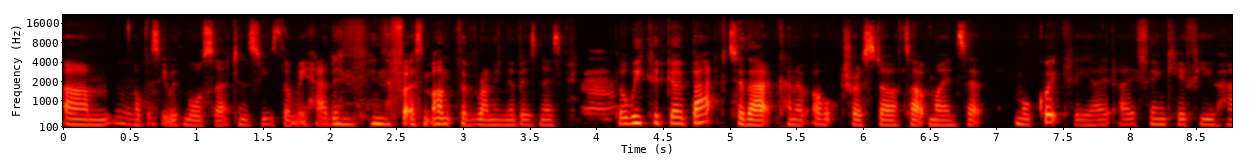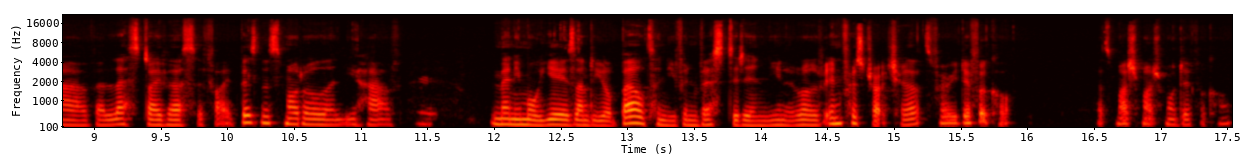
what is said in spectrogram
Um, mm. Obviously, with more certainties than we had in, in the first month of running the business. Yeah. But we could go back to that kind of ultra startup mindset more quickly. I, I, think if you have a less diversified business model and you have mm. many more years under your belt and you've invested in you know a lot of infrastructure, that's very difficult. That's much much more difficult.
